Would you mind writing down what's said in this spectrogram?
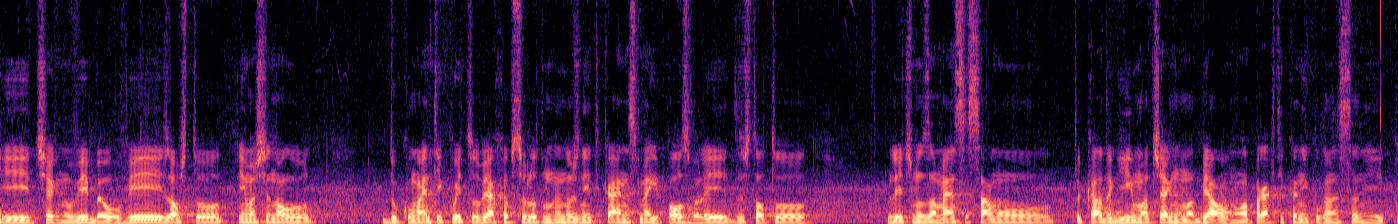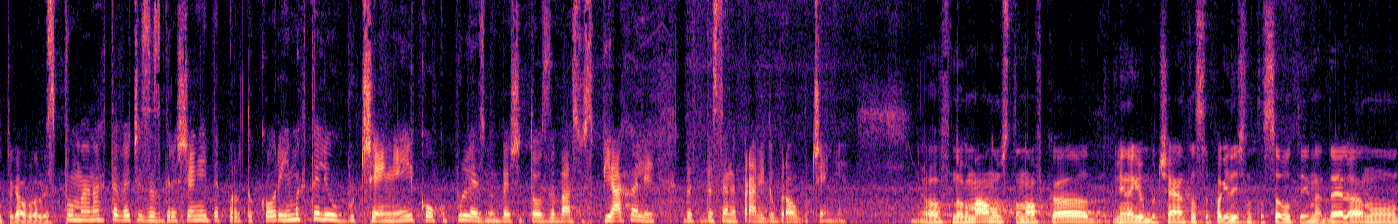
И чернови, белови. Изобщо имаше много документи, които бяха абсолютно ненужни и така и не сме ги ползвали, защото лично за мен са само така да ги има черно на бяло, но на практика никога не са ни потребвали. Споменахте вече за сгрешените протоколи. Имахте ли обучение и колко полезно беше то за вас? Успяха ли да, да се направи добро обучение? В нормална обстановка винаги обученията са предишната събота и неделя, но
